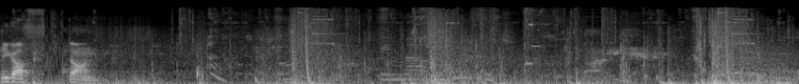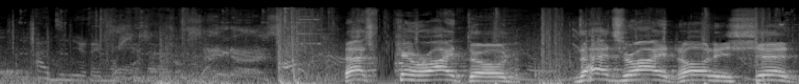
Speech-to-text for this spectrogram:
He got f***ed on. That's fucking right, dude. That's right. Holy shit.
